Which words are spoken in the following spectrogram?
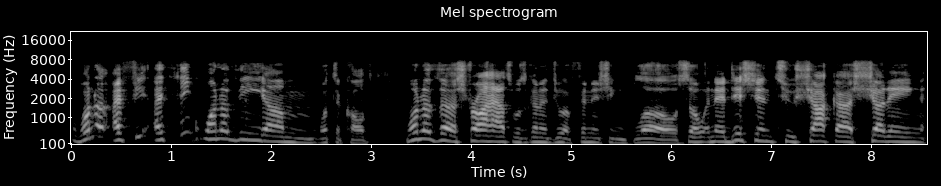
one? Of, I feel I think one of the um, what's it called? One of the Straw Hats was gonna do a finishing blow. So in addition to Shaka shutting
